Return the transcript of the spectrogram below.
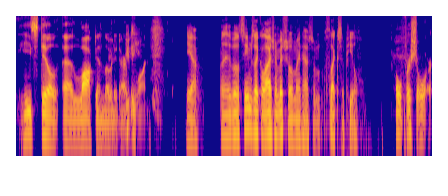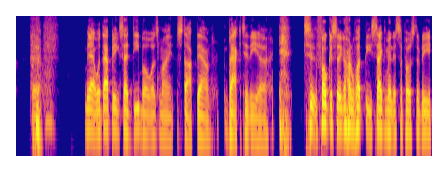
he's still a locked and loaded RB one. Yeah, uh, well, it seems like Elijah Mitchell might have some flex appeal. Oh, for sure. Yeah. yeah. With that being said, Deebo was my stock down. Back to the uh to focusing on what the segment is supposed to be.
